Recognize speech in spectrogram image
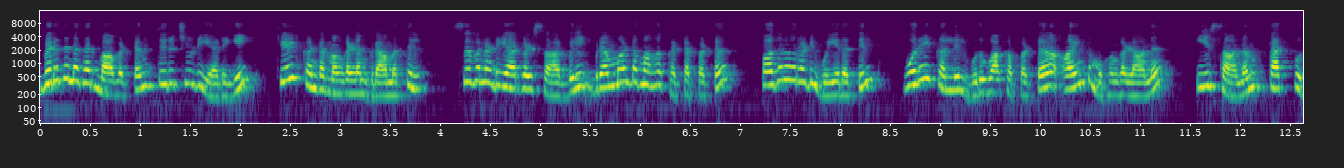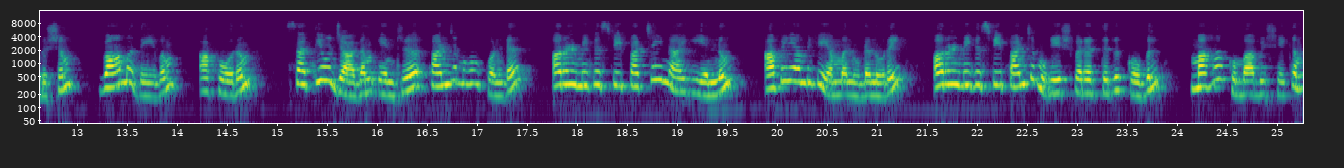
விருதுநகர் மாவட்டம் திருச்சுழி அருகே கீழ்கண்டமங்கலம் கிராமத்தில் சிவனடியார்கள் சார்பில் பிரம்மாண்டமாக கட்டப்பட்ட பதினோரு அடி உயரத்தில் ஒரே கல்லில் உருவாக்கப்பட்ட ஐந்து முகங்களான ஈசானம் தத்புருஷம் வாமதேவம் அகோரம் சத்யோஜாதம் என்று பஞ்சமுகம் கொண்ட அருள்மிகு ஸ்ரீ பச்சை நாயகி என்னும் அபயாம்பிகை அம்மன் உடனுரை அருள்மிகு ஸ்ரீ பஞ்சமுகேஸ்வரர் திருக்கோவில் மகா கும்பாபிஷேகம்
